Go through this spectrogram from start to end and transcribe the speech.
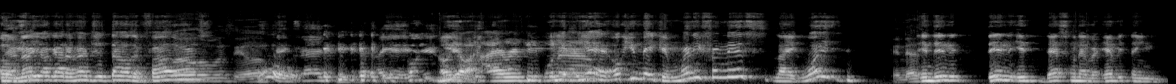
Oh, That's- now y'all got a hundred thousand followers. Followers, yeah. Oh, exactly. Like, it- it- Oh, y'all hiring people now? Yeah, yeah. Oh, you making money from this? Like what? And that's And then then it that's whenever everything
